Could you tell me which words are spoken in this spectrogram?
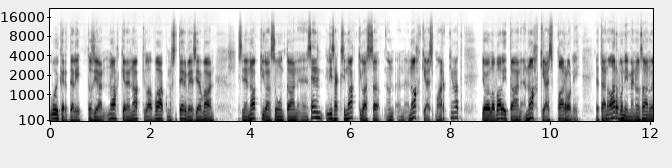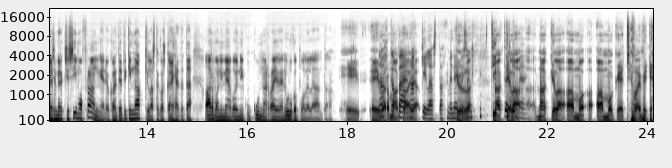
luikerteli tosiaan nahkiainen Nakkilan vaakunassa. Terveisiä vaan sinne Nakkilan suuntaan. Sen lisäksi Nakkilassa on nahkiaismarkkinat, joilla valitaan nahkiaisparoni. Ja tämän arvonimen on saanut esimerkiksi Simo Frangen, joka on tietenkin Nakkilasta, koska eihän tätä arvonimeä voi niin kuin kunnan rajojen ulkopuolelle antaa. Ei, ei varmaankaan. Ja- Nakkilasta, meneekö Kyllä. Nakkila? Nakkila ammo, ammokeetti vai mikä,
